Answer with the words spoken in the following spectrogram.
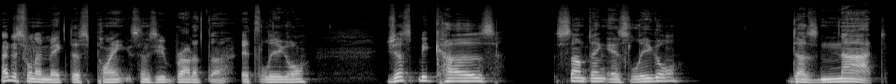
I just want to make this point since you brought up the it's legal. Just because something is legal does not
